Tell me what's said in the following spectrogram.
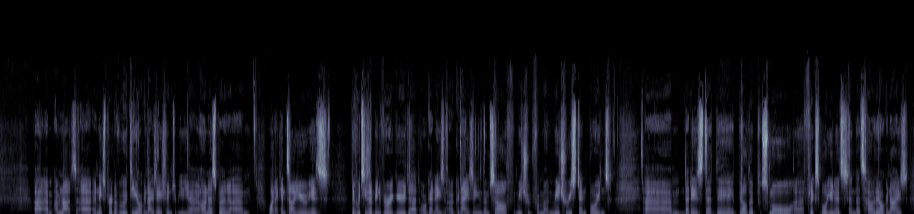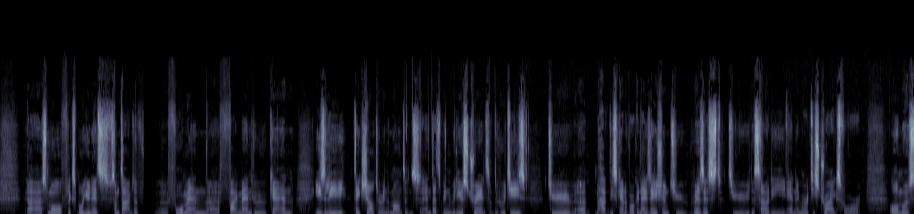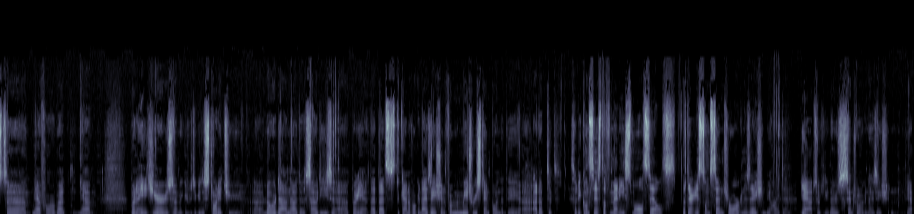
Uh, I'm, I'm, not uh, an expert of Houthi organization, to be uh, honest, but um, what I can tell you is the Houthis have been very good at organize, organizing themselves from a military standpoint. Um, that is, that they build up small, uh, flexible units, and that's how they organized. Uh, small, flexible units, sometimes of uh, four men, uh, five men who can easily take shelter in the mountains. And that's been really a strength of the Houthis to uh, have this kind of organization to resist to the Saudi and Emirati strikes for almost, uh, yeah, for about, yeah, about eight years. Uh, we started to uh, lower down now the Saudis. Uh, but yeah, that, that's the kind of organization from a military standpoint that they uh, adopted. So they consist of many small cells, but there is some central organization behind them. Yeah, absolutely. There's a central organization. Yeah.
